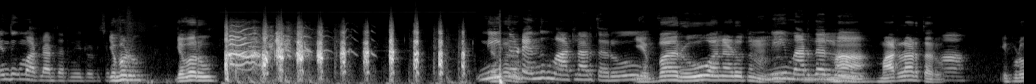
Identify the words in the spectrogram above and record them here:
ఎందుకు మాట్లాడతారు చెప్పు. ఎవరు? ఎవరు? నీతోటి ఎందుకు మాట్లాడతారు? ఎవరు అని అడుగుతున్నాను. నీ మరదలు. మాట్లాడతారు. ఇప్పుడు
